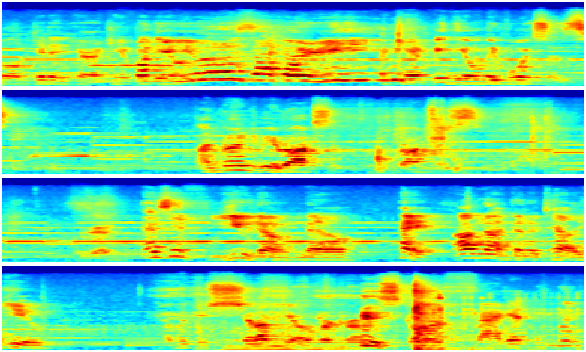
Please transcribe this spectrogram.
Well, get in here. I can't be What the only. you, Zachary? I can't be the only voices. I'm going to be Roxas. Roxas. Okay? As if you don't know. Hey, I'm not gonna tell you. How about you shut up, you overgrown store faggot?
